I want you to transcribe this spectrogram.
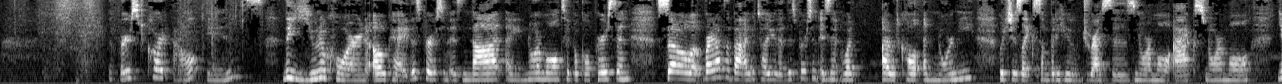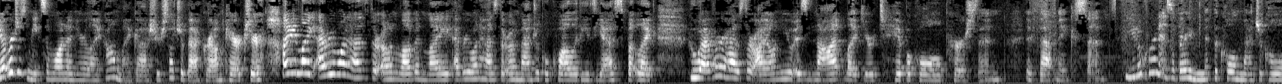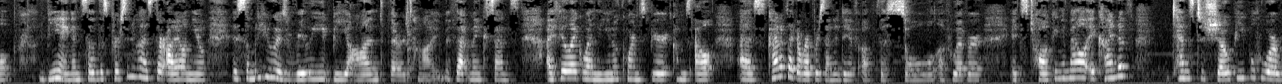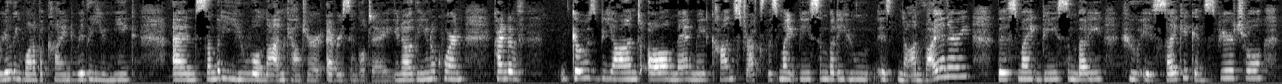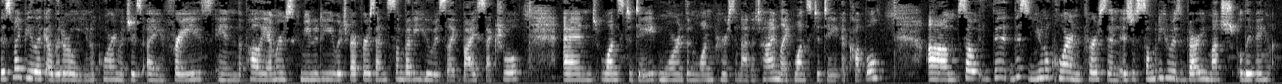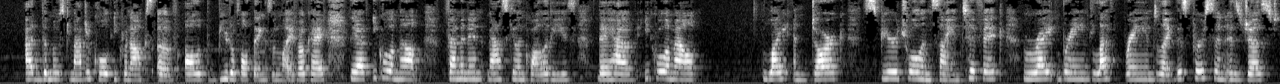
The first card out is the unicorn. Okay, this person is not a normal, typical person. So right off the bat, I could tell you that this person isn't what I would call a normie, which is like somebody who dresses normal, acts normal. You ever just meet someone and you're like, oh my gosh, you're such a background character. I mean, like everyone has their own love and light. Everyone has their own magical qualities, yes, but like whoever has their eye on you is not like your typical person if that makes sense. The unicorn is a very mythical, magical being, and so this person who has their eye on you is somebody who is really beyond their time, if that makes sense. I feel like when the unicorn spirit comes out as kind of like a representative of the soul of whoever it's talking about, it kind of tends to show people who are really one of a kind, really unique, and somebody you will not encounter every single day. You know, the unicorn kind of goes beyond all man-made constructs. This might be somebody who is non-binary. This might be somebody who is psychic and spiritual. This might be like a literal unicorn, which is a phrase in the polyamorous community which represents somebody who is like bisexual and wants to date more than one person at a time, like wants to date a couple. Um, so th this unicorn person is just somebody who is very much living at the most magical equinox of all of the beautiful things in life, okay? They have equal amount feminine, masculine qualities. They have equal amount light and dark, spiritual and scientific, right-brained, left-brained. Like this person is just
